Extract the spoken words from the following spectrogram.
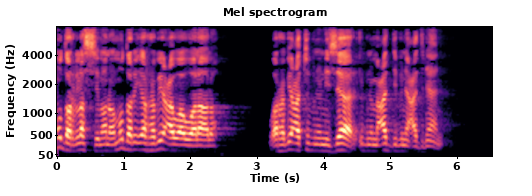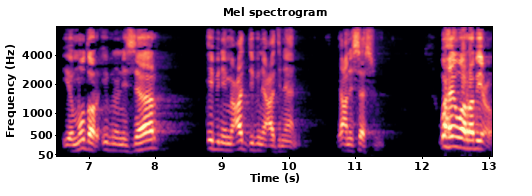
mudar la siman oo mudar iyo rabiica waa walaalo. Waa rabiicatu ibnu nizaar ibnu macaddi ibni cadnaan iyo mudar ibnu nizaar ibni macaddi ibni cadnaan. Yacni saas wey waxayn waa rabiico.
